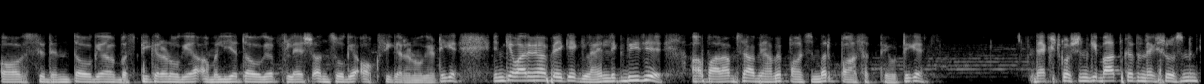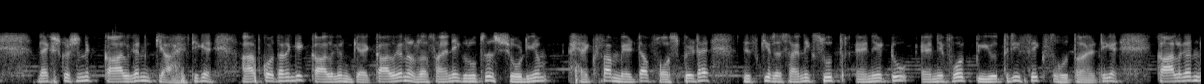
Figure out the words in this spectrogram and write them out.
और सिद्धंता हो गया बस्पीकरण हो गया, अमलियता हो गया फ्लैश अंश हो गया ऑक्सीकरण हो गया, ठीक है? इनके बारे में आप एक एक लाइन लिख दीजिए, आप आराम से आप यहाँ पे पाँच नंबर पा सकते हो, ठीक है? नेक्स्ट क्वेश्चन की बात करें तो नेक्स्ट क्वेश्चन नेक्स्ट क्वेश्चन है कालगन क्या है? ठीक है? आपको बताना कि कालगन क्या है? कालगन रासायनिक रूप से सोडियम हेक्सा फॉस्फेट है, जिसकी रासायनिक सूत्र N A two N A four P O three six होता है। ठीक है? कालगन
